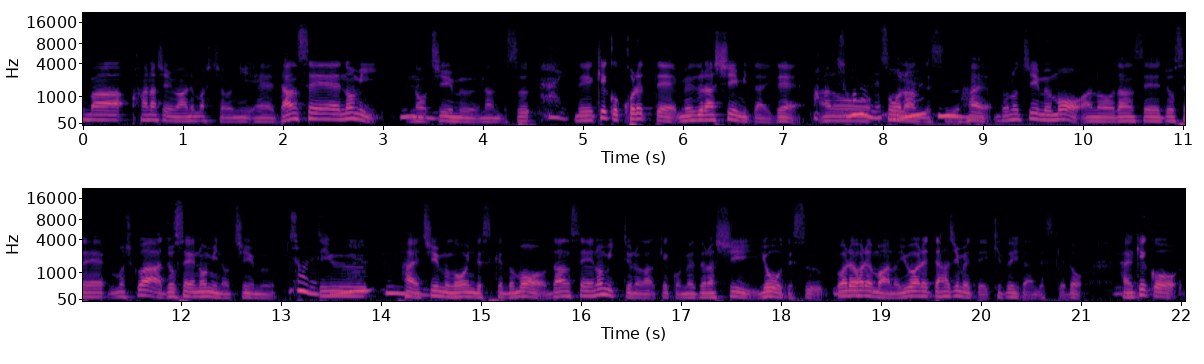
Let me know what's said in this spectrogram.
今話にもありましたように、えー男性のみのチームなんです、はい。で結構これって珍しいみたいであそうなんですね。そうなんです。うん。はい、どのチームもあの男性女性もしくは女性のみのチームっていうね、うん。はい、チームが多いんですけども男性のみっていうのが結構珍しいようです。我々もあの言われて初めて気づいたんですけど、はい、結構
